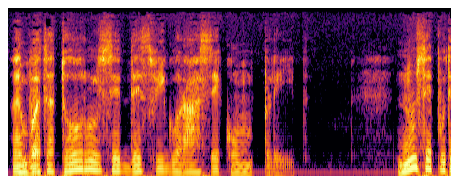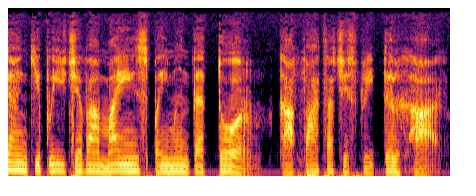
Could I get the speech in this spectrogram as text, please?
Învățătorul se desfigurase complet. Nu se putea închipui ceva mai înspăimântător ca fața acestui tâlhar.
